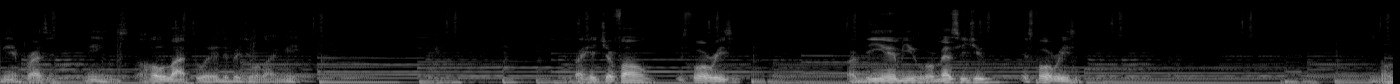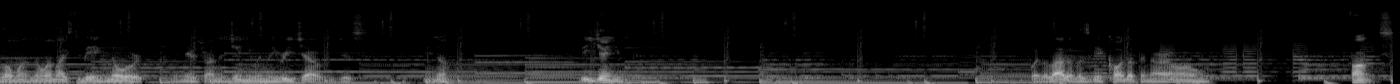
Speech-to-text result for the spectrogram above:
being present means a whole lot to an individual like me. If I hit your phone, it's for a reason. If I DM you or message you, it's for a reason. You know, no one, no one likes to be ignored when they're trying to genuinely reach out and just, you know, be genuine. A lot of us get caught up in our own funks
